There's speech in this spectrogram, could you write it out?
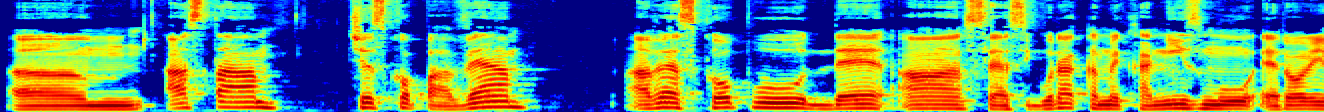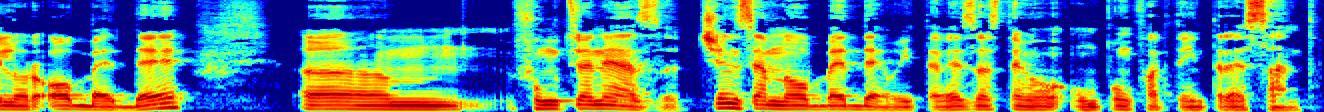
Um, asta ce scop avea? Avea scopul de a se asigura că mecanismul erorilor OBD um, funcționează. Ce înseamnă OBD? Uite, vezi, asta e un punct foarte interesant.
